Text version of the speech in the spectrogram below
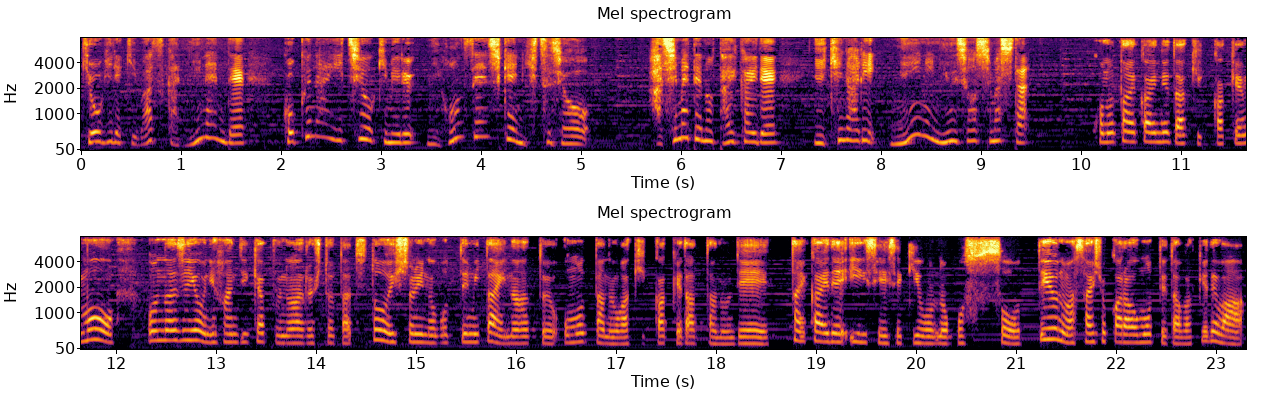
競技歴わずか2年で国内一を決める日本選手権に出場。初めての大会でいきなり2位に入賞しました。この大会に出たきっかけも同じようにハンディキャップのある人たちと一緒に登ってみたいなと思ったのがきっかけだったので大会でいい成績を残そうっていうのは最初から思ってたわけでは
